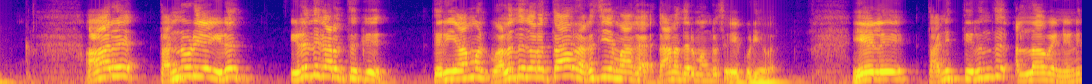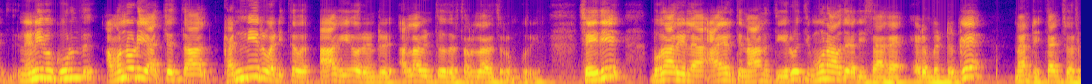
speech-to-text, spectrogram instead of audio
ஆறு தன்னுடைய இட இடதுகரத்துக்கு தெரியாமல் வலதுகரத்தால் ரகசியமாக தான தர்மங்கள் செய்யக்கூடியவர். ஏழு தனித்திருந்து அல்லாவை நினை நினைவு கூர்ந்து அவனுடைய அச்சத்தால் கண்ணீர் வடித்தவர் ஆகியோர் என்று அல்லாவின் தூதர் சல்லாஹ் செல்வம் கூறிய செய்தி புகாரில் ஆயிரத்தி நானூற்றி இருபத்தி மூணாவது அதிசாக இடம்பெற்றிருக்கு. நன்றி. Thanks for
